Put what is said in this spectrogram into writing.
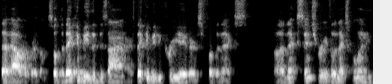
that algorithm so that they can be the designers, they can be the creators for the next uh, next century, for the next millennium.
